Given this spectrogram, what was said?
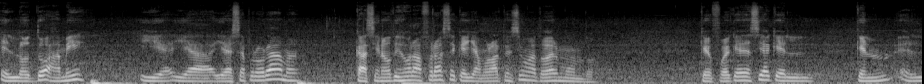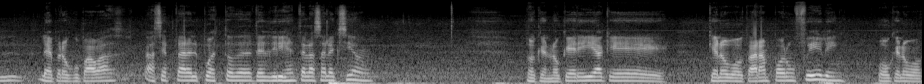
En los dos, a mí y a, y a- y a ese programa, casi nos dijo la frase que llamó la atención a todo el mundo. Que fue que decía que él, que él- le preocupaba aceptar el puesto de, dirigente de la selección porque él no quería que, que lo votaran por un feeling o que lo,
